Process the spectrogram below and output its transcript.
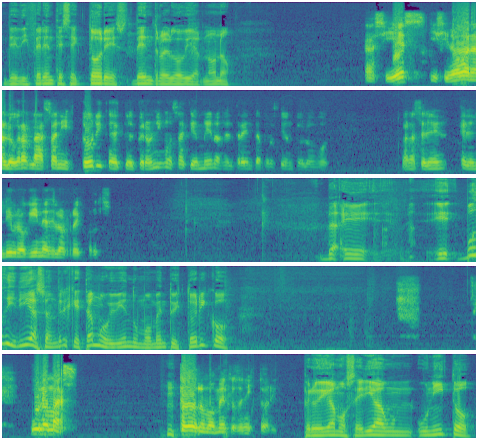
de diferentes sectores dentro del gobierno, ¿no? Así es, y si no van a lograr la hazaña histórica de que el peronismo saque menos del 30% de los votos. Van a ser en, el libro Guinness de los récords. Eh, eh, ¿Vos dirías, Andrés, que estamos viviendo un momento histórico? Uno más. Todos los momentos son históricos. Pero digamos, sería un, un hito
